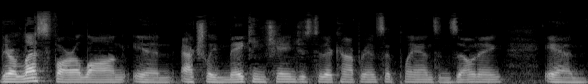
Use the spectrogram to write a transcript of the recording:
they're less far along in actually making changes to their comprehensive plans and zoning, and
